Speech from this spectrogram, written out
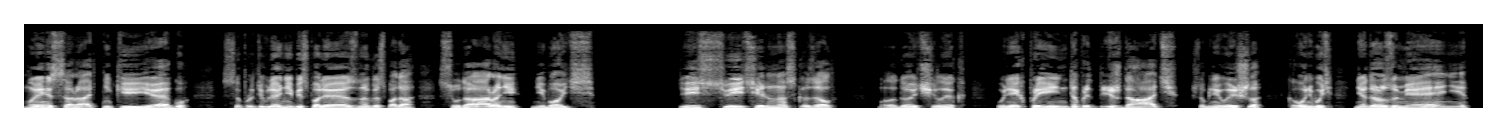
мы соратники Егу. Сопротивление бесполезно, господа. Сударыни, не бойтесь. Действительно, — сказал молодой человек, — у них принято предупреждать, чтобы не вышло какого-нибудь недоразумения. —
